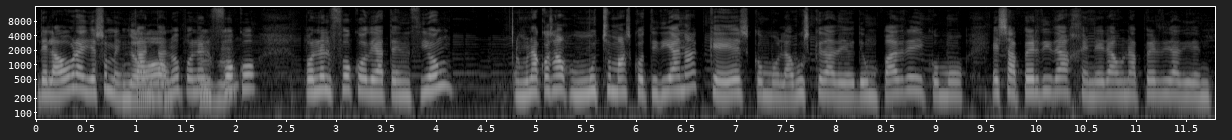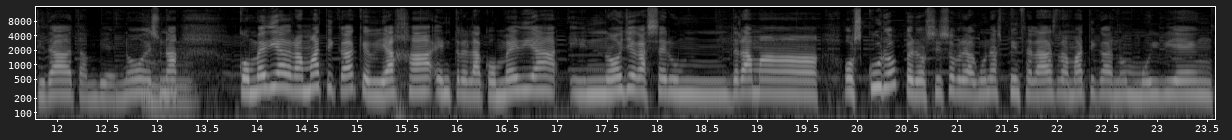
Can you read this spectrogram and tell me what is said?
de la obra y eso me encanta, ¿no? Pone el foco, pone el foco de atención una cosa mucho más cotidiana que es como la búsqueda de, un padre y cómo esa pérdida genera una pérdida de identidad también, ¿no? Es una comedia dramática que viaja entre la comedia y no llega a ser un drama oscuro, pero sí sobre algunas pinceladas dramáticas, ¿no? Muy bien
